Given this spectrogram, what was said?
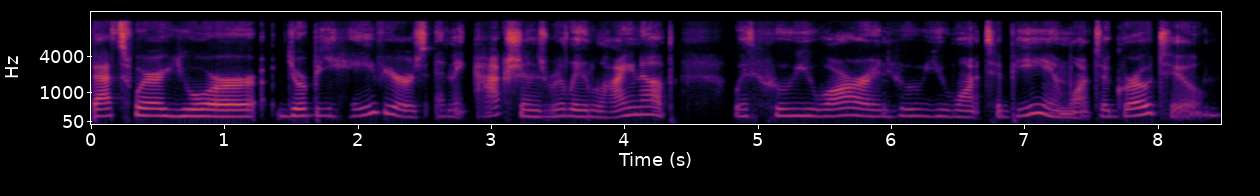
That's where your your behaviors and the actions really line up with who you are and who you want to be and want to grow to.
